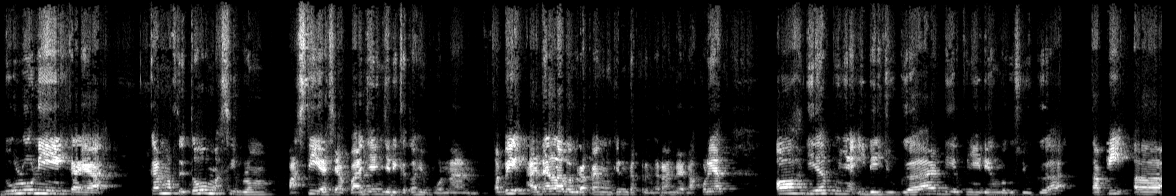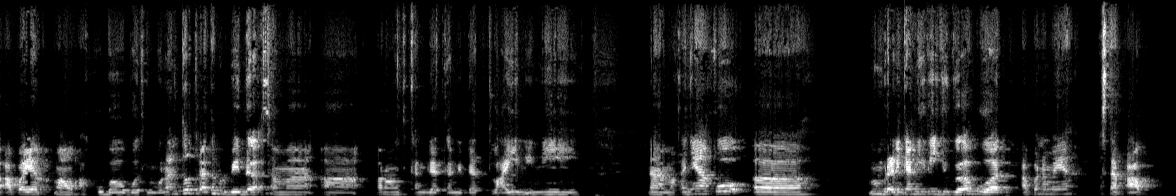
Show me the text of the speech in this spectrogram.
dulu nih kayak kan waktu itu masih belum pasti ya siapa aja yang jadi ketua himpunan. Tapi adalah beberapa yang mungkin udah kedengeran dan aku lihat, oh dia punya ide juga, dia punya ide yang bagus juga. Tapi uh, apa yang mau aku bawa buat himpunan tuh ternyata berbeda sama uh, orang kandidat-kandidat lain ini. Nah makanya aku uh, memberanikan diri juga buat apa namanya step up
